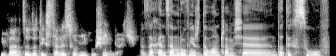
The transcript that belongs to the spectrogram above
i warto do tych starych słowników sięgać. Zachęcam również, dołączam się do tych słów.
